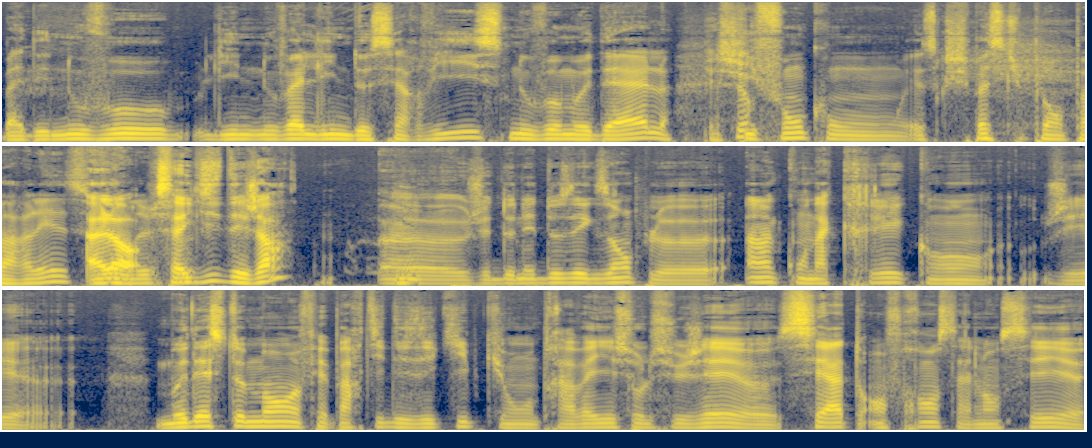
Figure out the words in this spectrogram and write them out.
bah, des nouveaux nouvelles lignes de service, nouveaux modèles qui font qu'on. Est-ce que je sais pas si tu peux en parler Alors, ça existe déjà. Euh, mm. Je vais te donner deux exemples. Un qu'on a créé quand j'ai euh, modestement fait partie des équipes qui ont travaillé sur le sujet. Euh, Seat en France a lancé euh,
